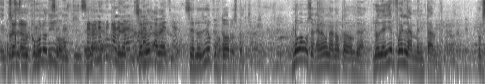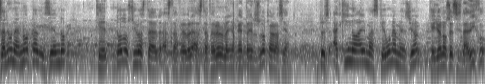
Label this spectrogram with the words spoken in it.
Entonces, o sea, ¿cómo lo digo? El 15? Pero en este calendario. Se lo, a ver, se lo digo con todo respeto. No vamos a generar una nota donde hay. Lo de ayer fue lamentable. Porque salió una nota diciendo que todo se iba hasta, hasta, febrero, hasta febrero del año que entra y resultó que no era cierto. Entonces, aquí no hay más que una mención, que yo no sé si la dijo,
